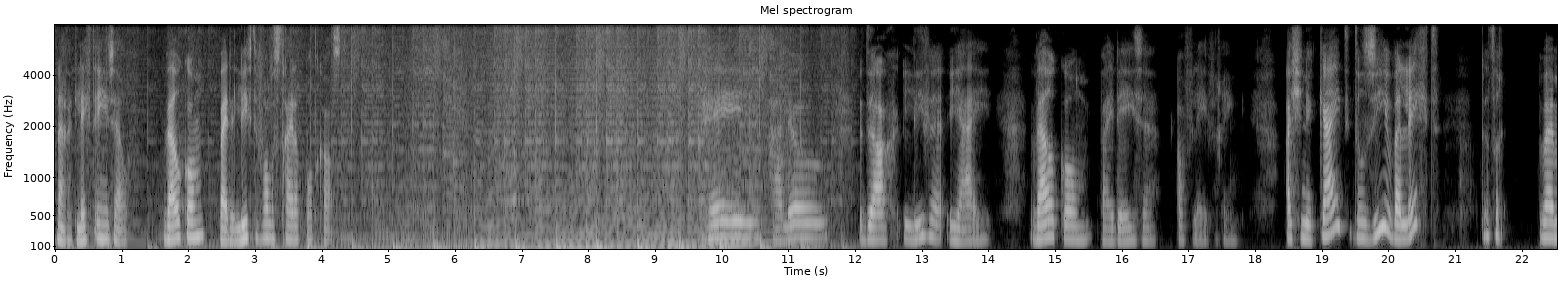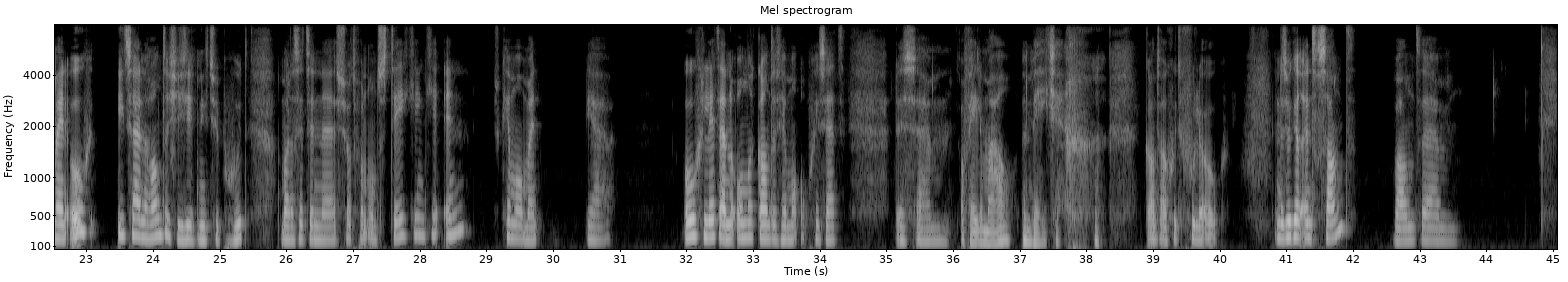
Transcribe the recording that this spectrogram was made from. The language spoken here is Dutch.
naar het licht in jezelf. Welkom bij de Liefdevolle Strijder Podcast. Hey, hallo, dag lieve jij. Welkom bij deze aflevering. Als je nu kijkt, dan zie je wellicht dat er bij mijn oog iets aan de hand is. Je ziet het niet super goed, maar er zit een uh, soort van ontstekingje in. Dus ik helemaal mijn ja, ooglid aan de onderkant is helemaal opgezet. Dus, um, of helemaal, een beetje. ik kan het wel goed voelen ook. En dat is ook heel interessant, want um,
